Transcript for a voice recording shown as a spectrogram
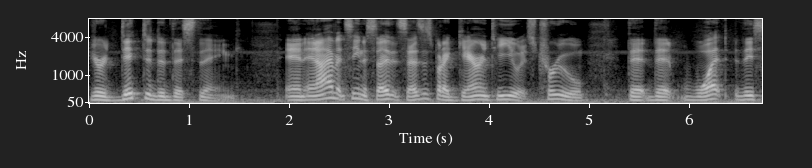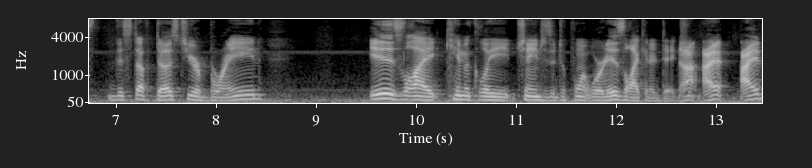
You're addicted to this thing, and and I haven't seen a study that says this, but I guarantee you it's true that that what this this stuff does to your brain is like chemically changes it to a point where it is like an addiction. I I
